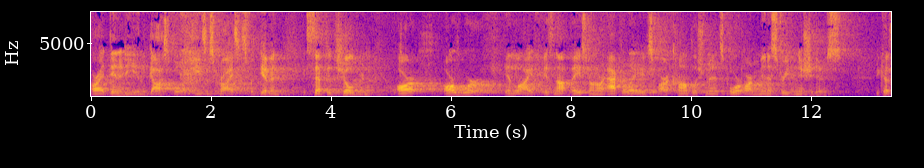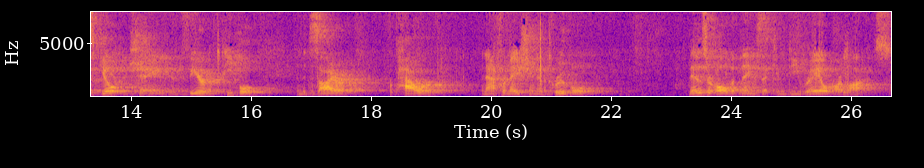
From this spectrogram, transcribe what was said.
Our identity in the gospel of Jesus Christ as forgiven, accepted children. Our, our worth in life is not based on our accolades, our accomplishments, or our ministry initiatives. Because guilt and shame and the fear of people and the desire for power and affirmation and approval those are all the things that can derail our lives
